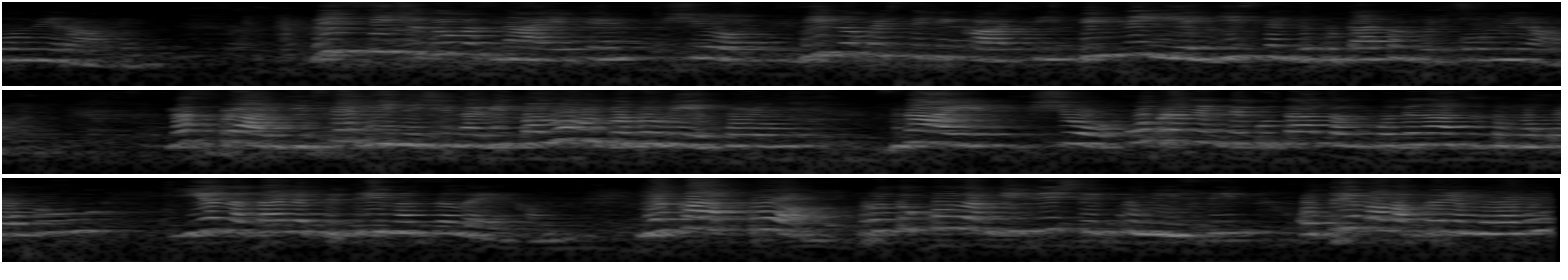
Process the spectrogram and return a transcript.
Ради. Ви всі чудово знаєте, що згідно фальсифікацій він не є дійсним депутатом Верховної Ради. Насправді вся Вінниччина від малого до великого знає, що обраним депутатом в 11 округу є Наталя Петрівна Селейка, яка по протоколам дільничних комісій отримала перемогу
